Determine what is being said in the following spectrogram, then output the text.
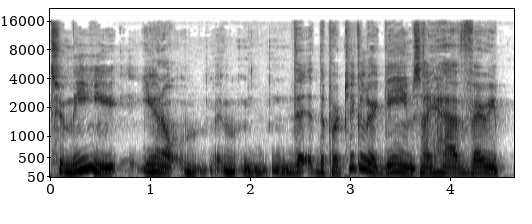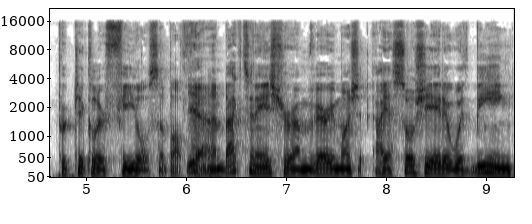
to me, you know, the the particular games I have very particular feels about them. Yeah. And Back to Nature, I'm very much I associate it with being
